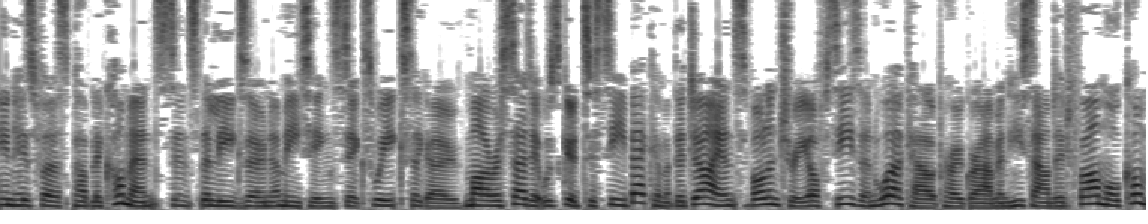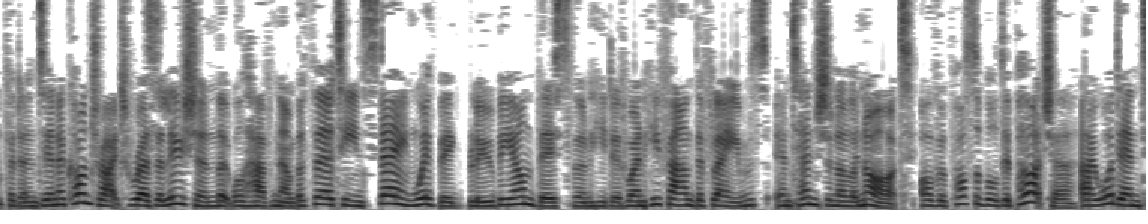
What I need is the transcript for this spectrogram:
In his first public comments since the league's owner meeting six weeks ago, Mara said it was good to see Beckham at the Giants' voluntary off-season workout program and he sounded far more confident in a contract resolution that will have number 13 staying with Big Blue beyond this than he did when he found the Flames, intentional or not, of a possible departure. I would nt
